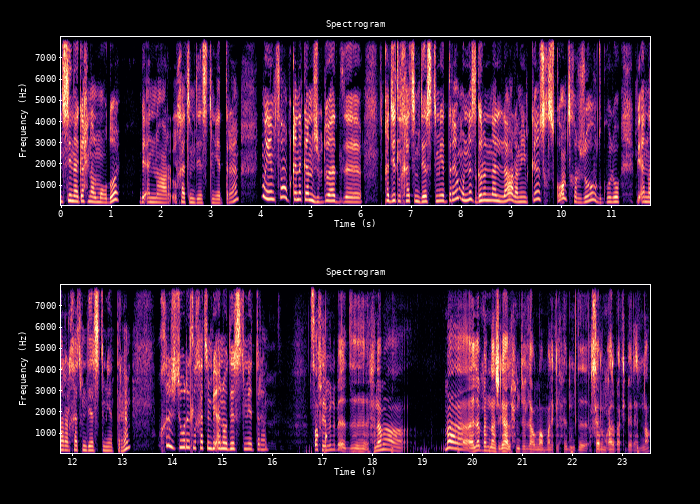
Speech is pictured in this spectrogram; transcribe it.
نسينا قاع حنا الموضوع. بأن الخاتم داير ستمية درهم، المهم حتى بقينا كنجبدو هاد قضية الخاتم داير ستمية درهم والناس قالوا لنا لا راه ميمكنش خصكم تخرجوا وتقولوا بأن راه الخاتم داير ستمية درهم، وخرجت وريت الخاتم بأنه داير ستمية درهم. صافي من بعد حنا ما ما على بالناش كاع الحمد لله اللهم لك الحمد خير المغاربة كبير عندنا،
